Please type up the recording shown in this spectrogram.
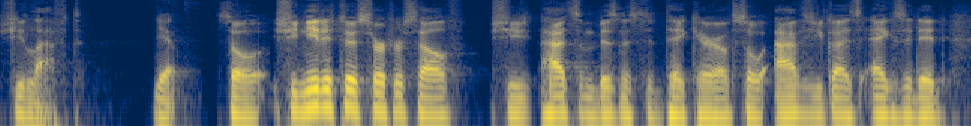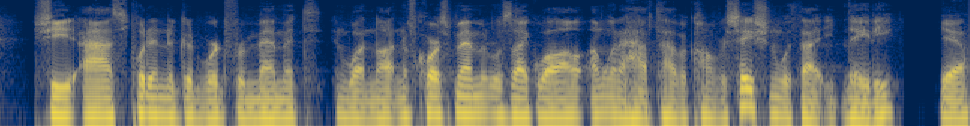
she left. Yep. So she needed to assert herself. She had some business to take care of. So as you guys exited, she asked, put in a good word for Mehmet and whatnot. And of course, Mehmet was like, well, I'm going to have to have a conversation with that lady. Yeah.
